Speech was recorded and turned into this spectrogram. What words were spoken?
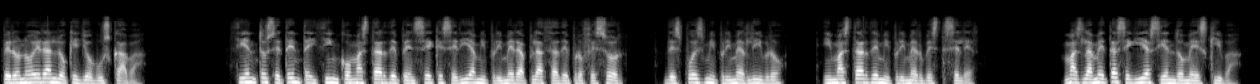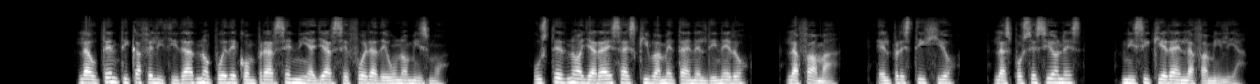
pero no eran lo que yo buscaba. 175 más tarde pensé que sería mi primera plaza de profesor, después mi primer libro, y más tarde mi primer bestseller. Mas la meta seguía siéndome esquiva. La auténtica felicidad no puede comprarse ni hallarse fuera de uno mismo. Usted no hallará esa esquiva meta en el dinero, la fama, el prestigio, las posesiones, ni siquiera en la familia.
